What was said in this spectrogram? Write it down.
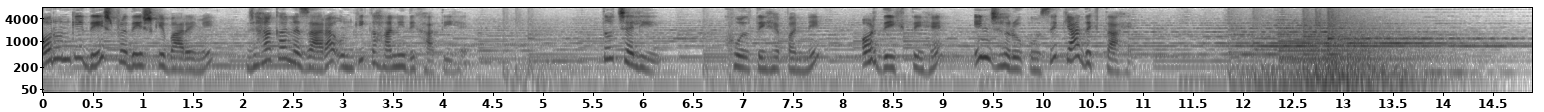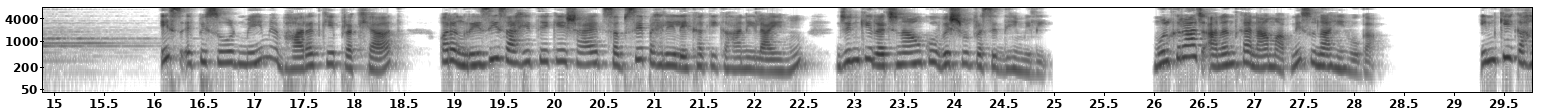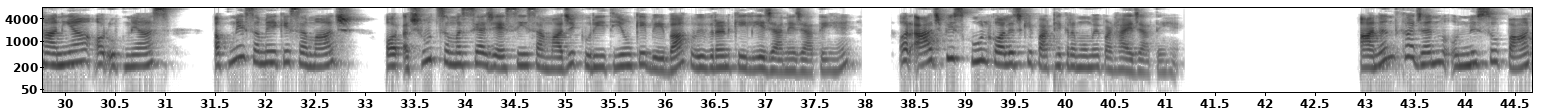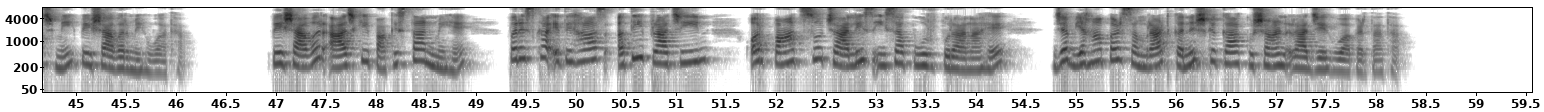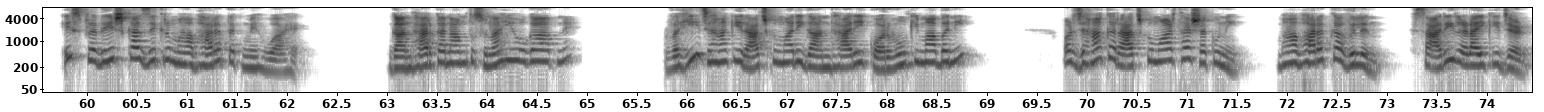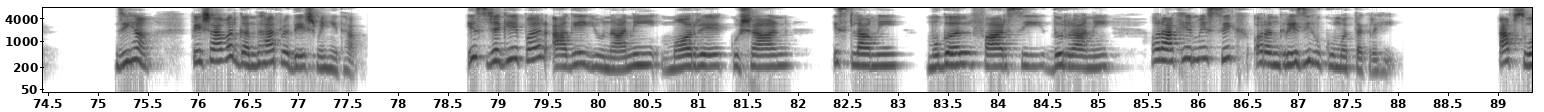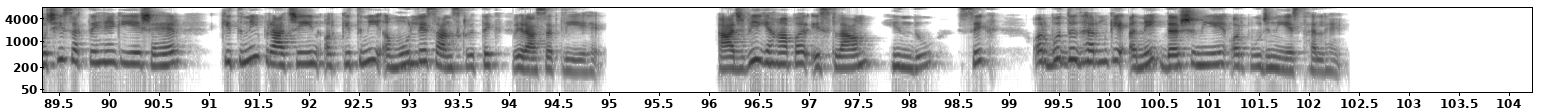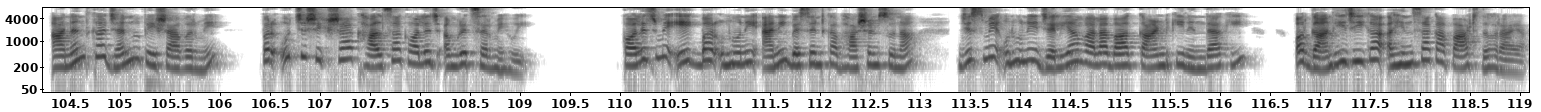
और उनके देश प्रदेश के बारे में जहाँ का नज़ारा उनकी कहानी दिखाती है। तो चलिए, खोलते हैं पन्ने और देखते हैं इन झरोकों से क्या दिखता है। इस एपिसोड में मैं भारत के प्रख्यात और अंग्रेज़ी साहित्य के शायद सबसे पहले लेखक की कहानी लाई हूँ, जिनकी रचनाओं को विश्व प्रसिद्धि मिली। मुल्कराज आनंद का नाम आपने सुना ही होगा। इनकी कहानियाँ और उपन्यास अपने समय के समाज और अछूत समस्या जैसी सामाजिक कुरीतियों के बेबाक विवरण के लिए जाने जाते हैं और आज भी स्कूल कॉलेज के पाठ्यक्रमों में पढ़ाए जाते हैं। आनंद का जन्म 1905 में पेशावर में हुआ था। पेशावर आज के पाकिस्तान में है, पर इसका इतिहास अति प्राचीन और 540 ईसा पूर्व पुराना है, जब यहाँ पर सम्राट कनिष्क का कुषाण राज्य हुआ करता था। इस प्रदेश का ज़िक्र महाभारत तक में हुआ है। गांधार का नाम तो सुना ही होगा आपने। वही जहाँ की राजकुमारी गांधारी कौरवों की माँ बनी और जहाँ का राजकुमार था शकुनी, महाभारत का विलन, सारी लड़ाई की जड़। जी हाँ, पेशावर गंधार प्रदेश में ही था। इस जगह पर आगे यूनानी, मौर्य, कुषाण, इस्लामी, मुगल, फारसी, दुर्रानी और आखिर में सिख और अंग्रेज़ी हुकूमत तक रही। आप सोच ही सकते हैं कि ये शहर कितनी प्राचीन और कितनी अमूल्य सांस्कृतिक विरासत लिए है। आज भी यहाँ पर इस्लाम, हिंदू, सिख और बुद्ध धर्म के अनेक दर्शनीय और पूजनीय स्थल हैं। आनंद का जन्म पेशावर में पर उच्च शिक्षा खालसा कॉलेज अमृतसर में हुई। कॉलेज में एक बार उन्होंने एनी बेसेंट का भाषण सुना, जिसमें उन्होंने जलियांवाला बाग कांड की निंदा की और गांधी जी का अहिंसा का पाठ दोहराया।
